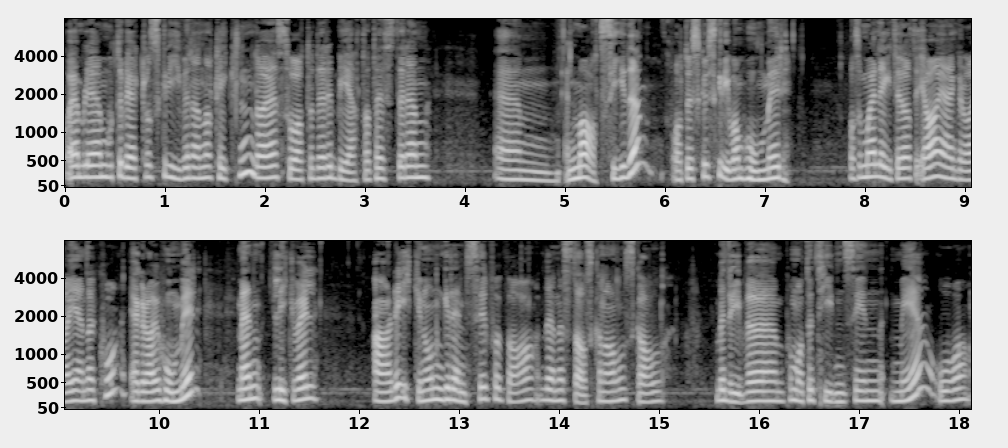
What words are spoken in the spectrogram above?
Og jeg ble motivert til å skrive den artikkelen da jeg så at dere betatester en, en matside, og at dere skulle skrive om hummer. Og så må jeg legge til at ja, jeg er glad i NRK, jeg er glad i hummer, men likevel er det ikke noen grenser for hva denne statskanalen skal bedrive på en måte tiden sin med, og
